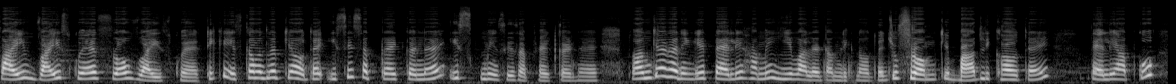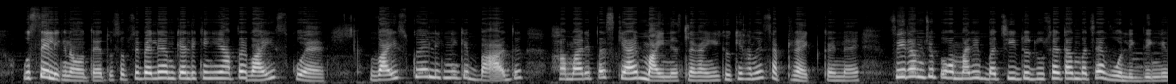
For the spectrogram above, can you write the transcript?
five y square from y square ठीक है? इसका मतलब क्या होता है? इसे सब्ट्रैक्ट करना है, इसमें से सब्ट्रैक्ट करना है। तो हम क्या करेंगे? पहले हमें ये वाला टर्म लिखना होता है, जो फ्रॉम के बाद लिखा होता है, पहले आपको उससे लिखना होता है। तो सबसे पहले हम क्या लिखेंगे? यहाँ पर वाई स्क्वायर वाई स्क्वायर लिखने के बाद हमारे पास क्या है? माइनस लगाएँगे, क्योंकि हमें सब्ट्रैक्ट करना है। फिर हम जो हमारी बची, जो दूसरा टर्म बचा है, वो लिख देंगे।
